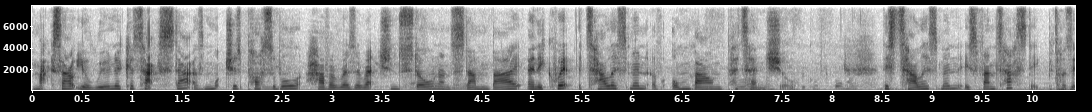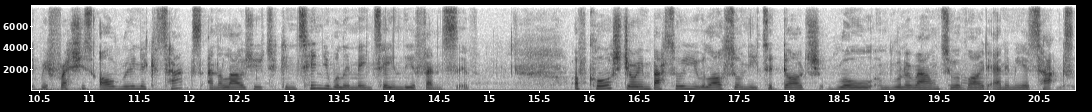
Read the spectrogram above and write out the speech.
Max out your runic attack stat as much as possible, have a resurrection stone on standby, and equip the Talisman of Unbound Potential. This talisman is fantastic because it refreshes all runic attacks and allows you to continually maintain the offensive. Of course, during battle you will also need to dodge, roll and run around to avoid enemy attacks,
